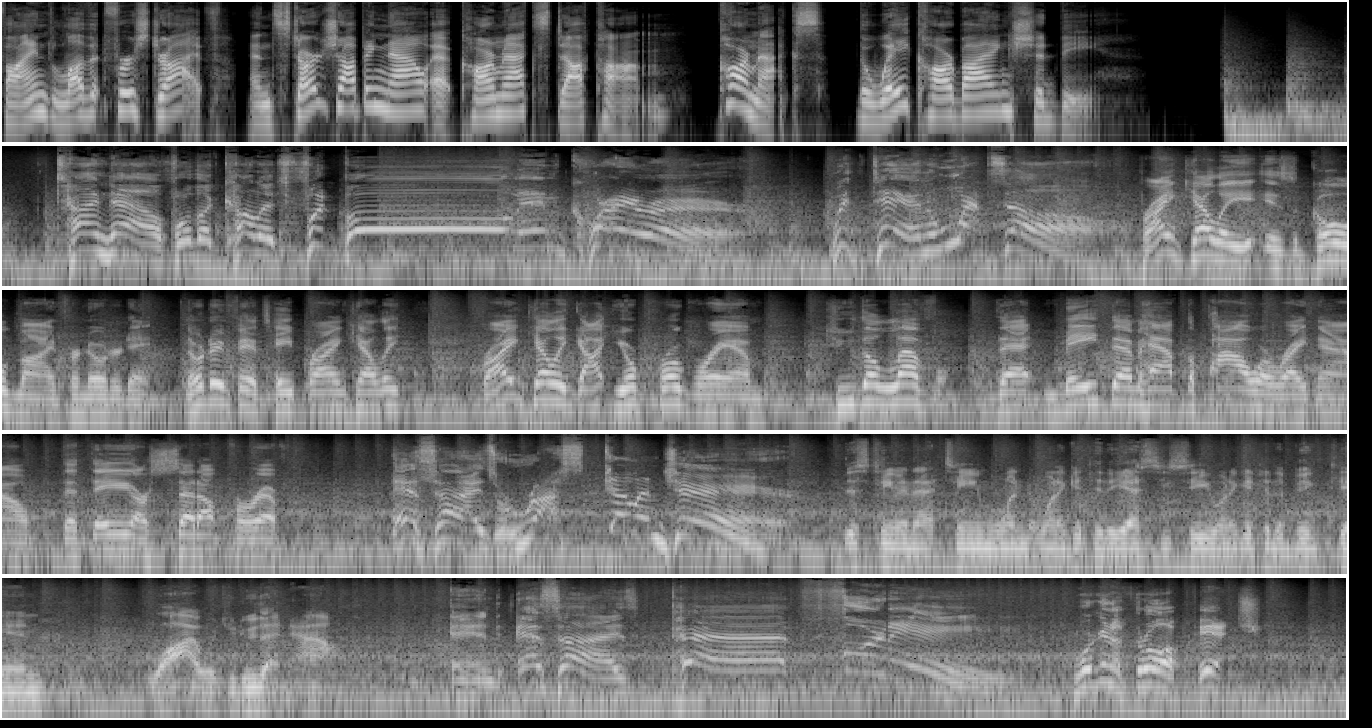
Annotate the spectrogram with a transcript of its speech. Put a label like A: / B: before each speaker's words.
A: Find love at first drive and start shopping now at CarMax.com. CarMax, the way car buying should be.
B: Time now for the College Football Inquirer with Dan Wetzel.
C: Brian Kelly is a gold mine for Notre Dame. Notre Dame fans hate Brian Kelly. Brian Kelly got your program to the level that made them have the power right now that they are set up forever.
B: SI's Ross Dellenger.
D: This team and that team want, want to get to the SEC, want to get to the Big Ten. Why would you do that now?
B: And SI's Pat Forde.
E: We're going to throw a pitch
